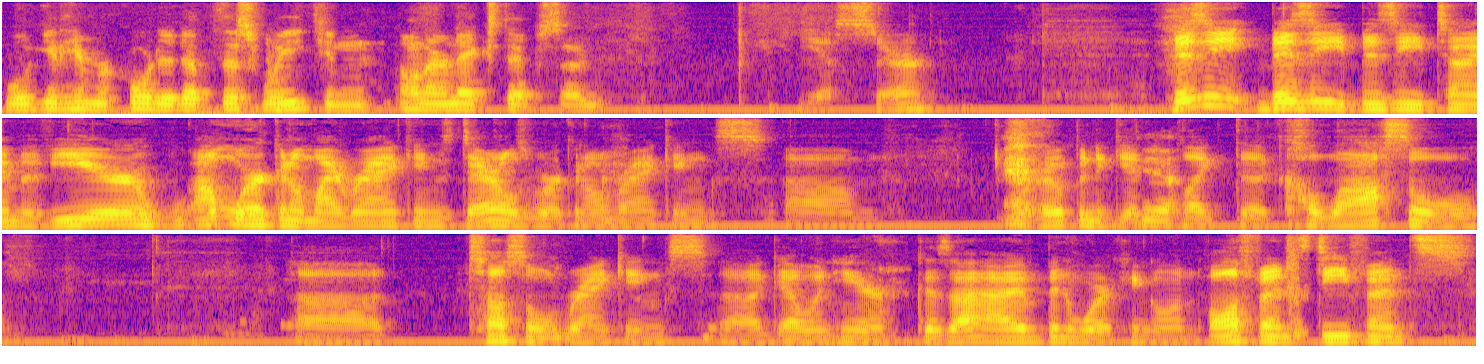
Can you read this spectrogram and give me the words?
we'll get him recorded up this week and on our next episode. yes, sir. Busy, busy, busy time of year. I'm working on my rankings. Daryl's working on rankings. Um, we're hoping to get Yeah. like the colossal uh, tussle rankings uh, going here because I've been working on offense, defense.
